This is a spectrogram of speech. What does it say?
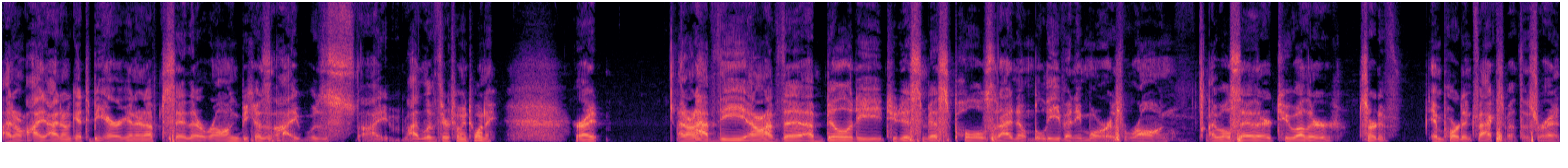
I don't. I, I don't get to be arrogant enough to say they're wrong because I was. I I lived through 2020, right? I don't have the. I don't have the ability to dismiss polls that I don't believe anymore as wrong. I will say there are two other sort of important facts about this, right?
